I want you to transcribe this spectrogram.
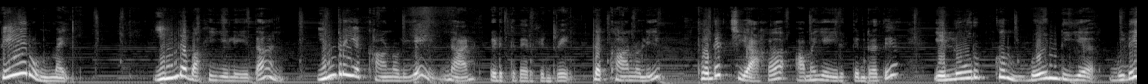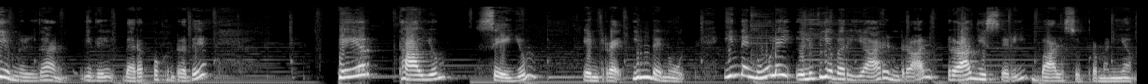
பேருண்மை. இந்த வகையிலேதான் இன்றைய காணொளியை நான் எடுத்து வருகின்றேன். இந்த காணொளி தொடர்ச்சியாக அமைய இருக்கின்றது. எல்லோருக்கும் வேண்டிய விடயங்கள் தான் இதில் வரப்போகின்றது. பேர் தாயும் சேயும் என்ற இந்த நூல். இந்த நூலை எழுதியவர் யார் என்றால் ராஜேஸ்வரி பாலசுப்ரமணியம்.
